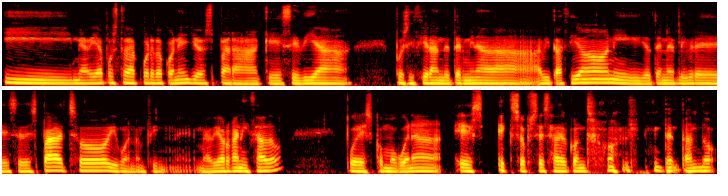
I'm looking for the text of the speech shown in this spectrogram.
y me había puesto de acuerdo con ellos para que ese día pues hicieran determinada habitación y yo tener libre ese despacho y bueno, en fin, eh, me había organizado pues como buena es ex obsesa del control intentando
